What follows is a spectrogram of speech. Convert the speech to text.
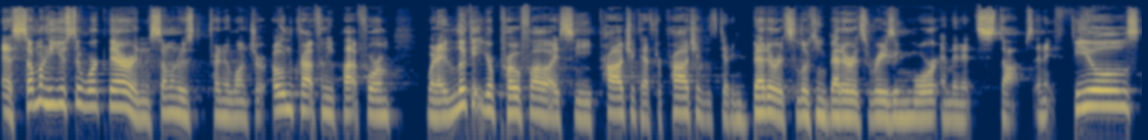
as someone who used to work there and someone who's trying to launch their own crowdfunding platform, when I look at your profile, I see project after project. It's getting better. It's looking better. It's raising more. And then it stops. And it feels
